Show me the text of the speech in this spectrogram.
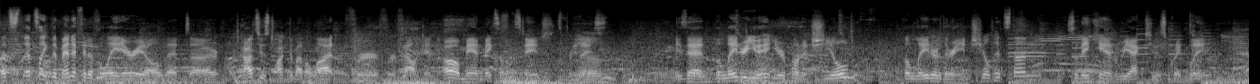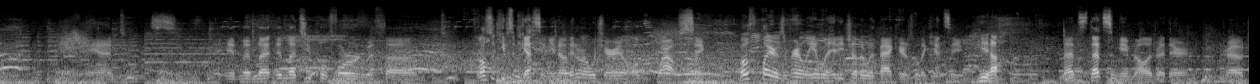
That's that's like the benefit of a late aerial that uh, Gahtzu's talked about a lot for, for Falcon. Oh man, makes it on stage. It's pretty Yeah. nice. Is that the later you hit your opponent's shield, the later their in shield hits stun, so they can't react to you as quickly. And it, it, let, it lets you pull forward with. Uh, it also keeps them guessing. You know, they don't know which aerial. Oh, wow, sick. Both players apparently able to hit each other with back airs, but they can't see. Yeah. That's that's some game knowledge right there. Crouch.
